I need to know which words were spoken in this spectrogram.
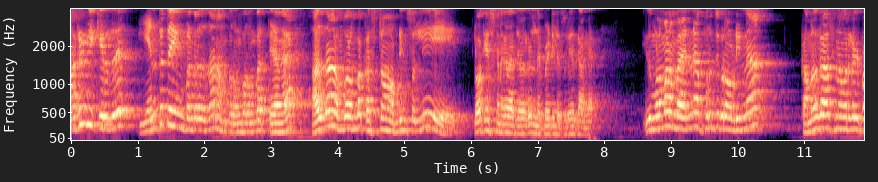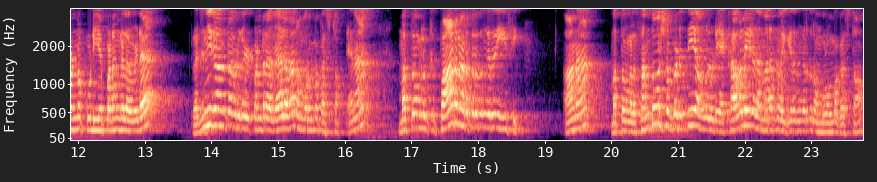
மகிழ்விக்கிறது என்டர்டெயின் பண்ணுறது தான் நமக்கு ரொம்ப ரொம்ப தேவை. அதுதான் ரொம்ப ரொம்ப கஷ்டம் அப்படின்னு சொல்லி லோகேஷ் கனகராஜ் அவர்கள் இந்த பேட்டியில் சொல்லியிருக்காங்க. இது மூலமாக நம்ம என்ன புரிஞ்சுக்கிறோம் அப்படின்னா கமல்ஹாசன் அவர்கள் பண்ணக்கூடிய படங்களை விட ரஜினிகாந்த் அவர்கள் பண்ணுற வேலை தான் ரொம்ப ரொம்ப கஷ்டம். ஏன்னா மற்றவங்களுக்கு பாடம் நடத்துறதுங்கிறது ஈஸி ஆனால் மற்றவங்களை சந்தோஷப்படுத்தி அவங்களுடைய கவலைகளை மறக்க வைக்கிறதுங்கிறது ரொம்ப ரொம்ப கஷ்டம்.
